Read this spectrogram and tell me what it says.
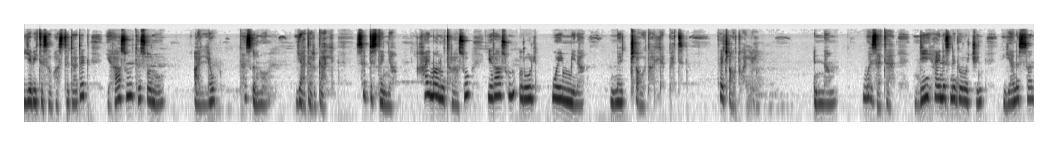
የቤተሰብ አስተዳደግ የራሱ ተጽዕኖ አለው፣ ተጽዕኖም ያደርጋል። ስድስተኛ ሃይማኖት ራሱ የራሱን ሮል ወይም ሚና መጫወት አለበት። ተጫውቷል። እናም ወዘተ እንዲህ አይነት ነገሮችን እያነሳን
